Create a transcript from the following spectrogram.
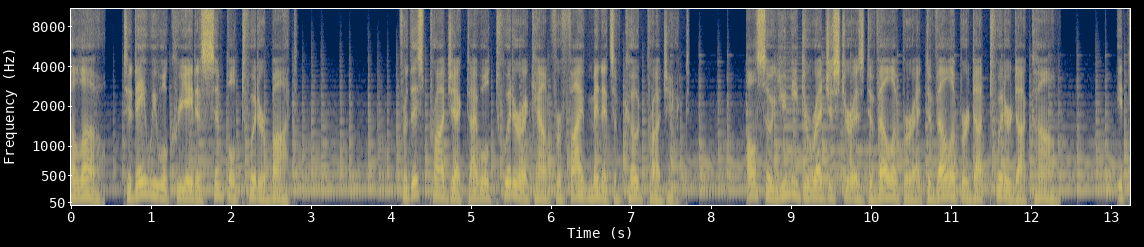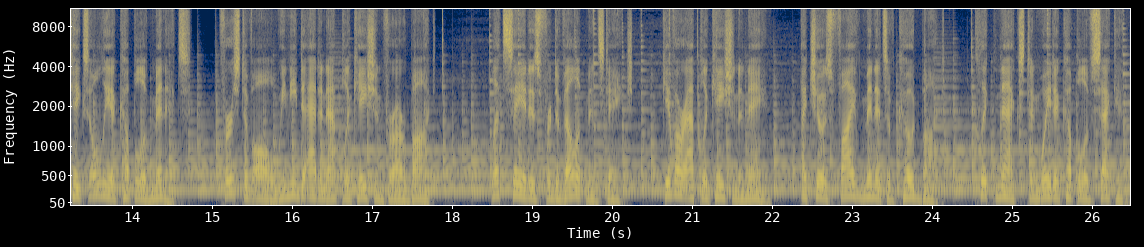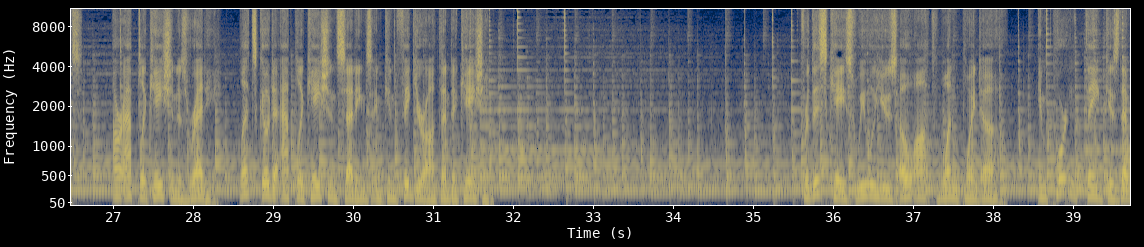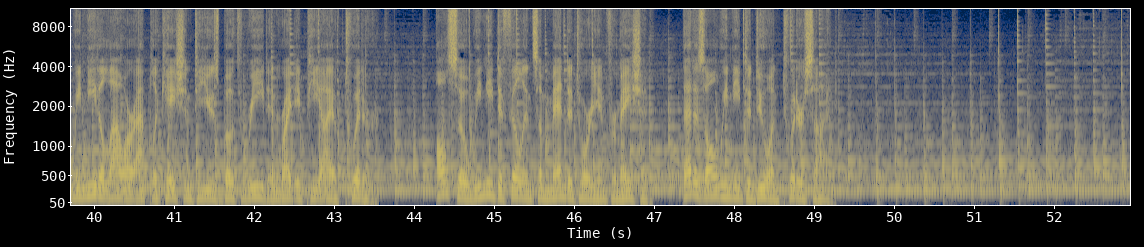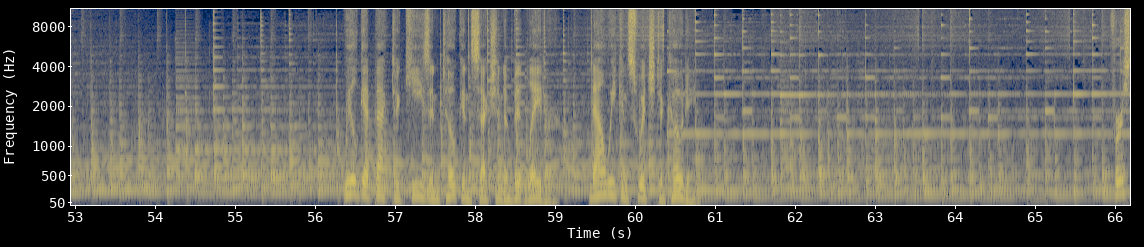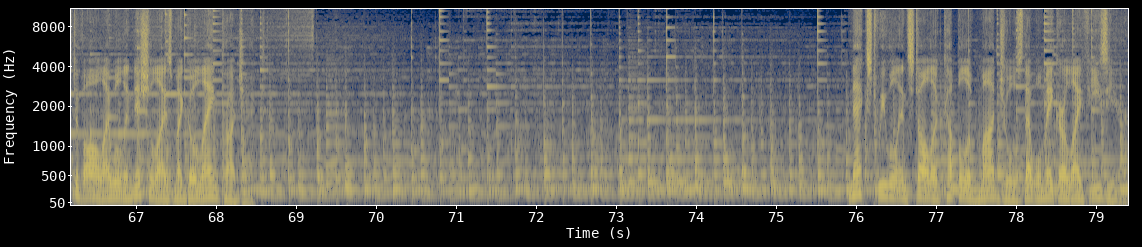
Hello. Today we will create a simple Twitter bot. For this project I will Twitter account for 5 minutes of code project. Also you need to register as developer at developer.twitter.com. It takes only a couple of minutes. First of all we need to add an application for our bot. Let's say it is for development stage. Give our application a name. I chose 5 minutes of code bot. Click next and wait a couple of seconds. Our application is ready. Let's go to application settings and configure authentication. For this case we will use OAuth 1.0. Important thing is that we need allow our application to use both read and write API of Twitter. Also we need to fill in some mandatory information. That is all we need to do on Twitter side. We'll get back to keys and tokens section a bit later. Now we can switch to coding. First of all I will initialize my Golang project. Next we will install a couple of modules that will make our life easier.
